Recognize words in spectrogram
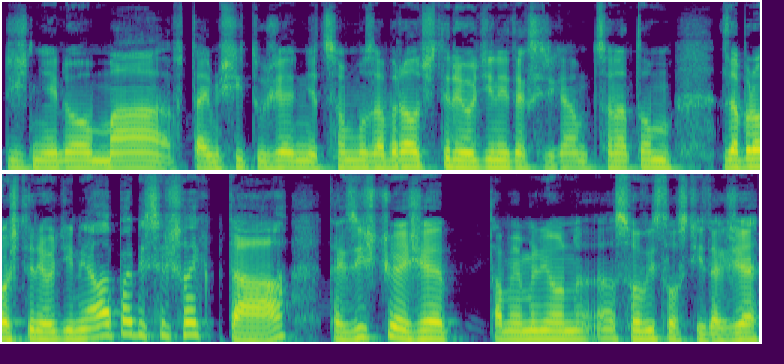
když někdo má v timesheetu, že něco mu zabralo 4 hodiny, tak si říkám, co na tom zabralo 4 hodiny, ale pak když se člověk ptá, tak zjišťuje, že tam je milion eh, souvislostí, takže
